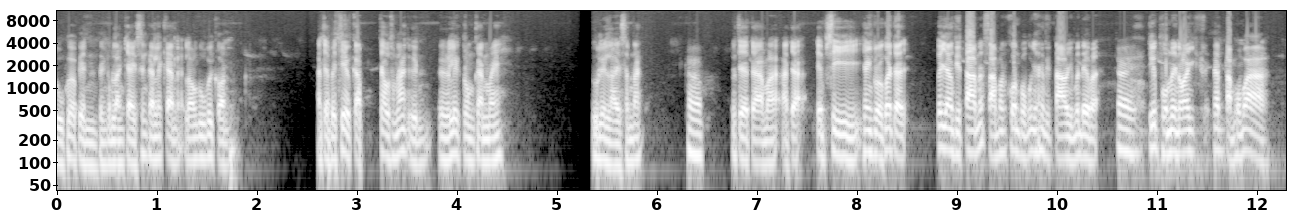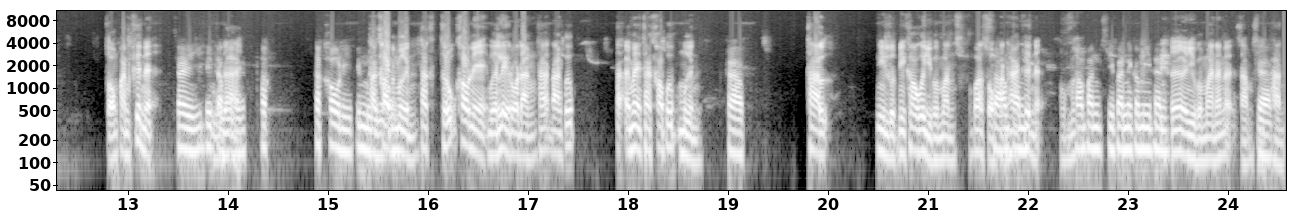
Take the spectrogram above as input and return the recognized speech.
ดูเพื่อเป็นเป็นกำลังใจซึ่งกันและกันลองดูไปก่อน อาจจะไปเทียบกับเจ้าสำนักอื่นเออเลขตรงกันไหมดูหลายๆสำนักครับ ก็จะจะมาอาจจะเอฟซีช่างตรวจก็จะก็ยังติดตามนะสามพันคนผมก็ยังติดตามอยู่เหมือนเดิมอะใช่คลิปผมน้อยๆขั้นต่ำผมว่าสองพันขึ้นเนี่ย ใช่ไม่ดูได้จำเลยถ้าถ้าเข้านี่เป็นหมื่นถ้าเข้าเป็นหมื่นถ้าทะลุเข้าเนี่ยเหมือนเลขเราดังถ้าดังปุ๊บถ้าไม่ถ้าเข้าปุ๊บหมื่นครับ ถ้านี่หลุดนี่เข้าก็อยู่ประมาณว่าสองพันห้าขึ้นอะผมว่าสามพันสี่พันนี่ก็มีท่านเอออยู่ประมาณนั้นอะสามสี่พัน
